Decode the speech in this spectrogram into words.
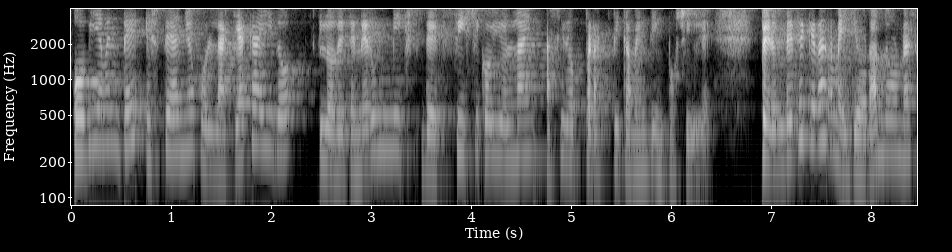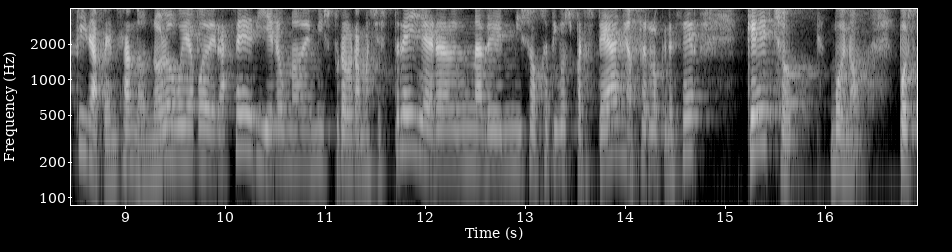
Obviamente, este año con la que ha caído, lo de tener un mix de físico y online ha sido prácticamente imposible. Pero en vez de quedarme llorando en una esquina pensando no lo voy a poder hacer y era uno de mis programas estrella, era uno de mis objetivos para este año, hacerlo crecer, ¿qué he hecho? Bueno, pues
